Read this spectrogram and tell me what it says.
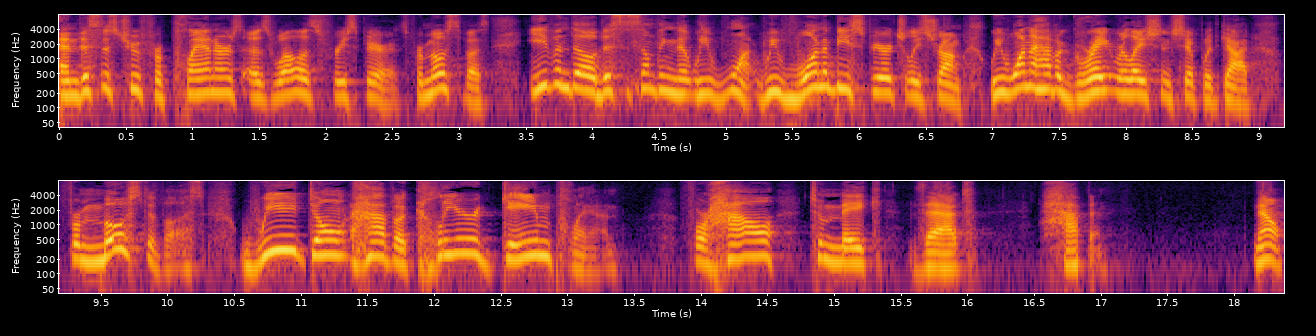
and this is true for planners as well as free spirits. For most of us, even though this is something that we want, we want to be spiritually strong. We want to have a great relationship with God. For most of us, we don't have a clear game plan for how to make that happen. Now,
